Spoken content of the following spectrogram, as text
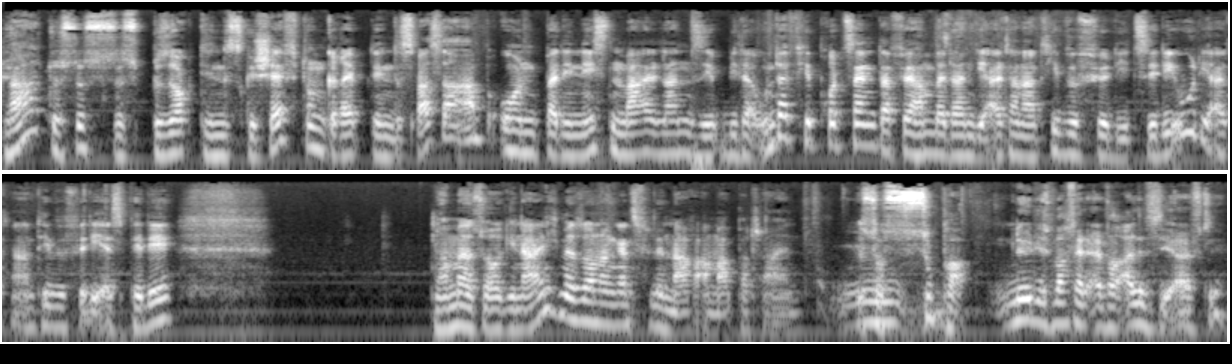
Ja, das, das, das besorgt ihnen das Geschäft und gräbt ihnen das Wasser ab. Und bei den nächsten Wahlen landen sie wieder unter 4%. Dafür haben wir dann die Alternative für die CDU, die Alternative für die SPD. Dann haben wir das Original nicht mehr, sondern ganz viele Nachahmerparteien. Ist doch super. nö, das macht halt einfach alles die AfD.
